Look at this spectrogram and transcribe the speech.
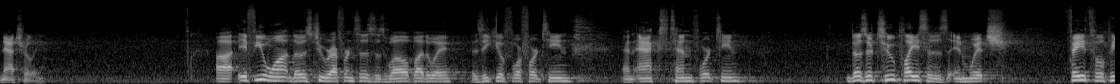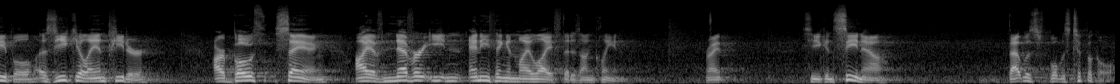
naturally. Uh, if you want those two references as well, by the way, Ezekiel 4:14 and Acts 10:14, those are two places in which faithful people, Ezekiel and Peter, are both saying, "I have never eaten anything in my life that is unclean." Right? So you can see now that was what was typical.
